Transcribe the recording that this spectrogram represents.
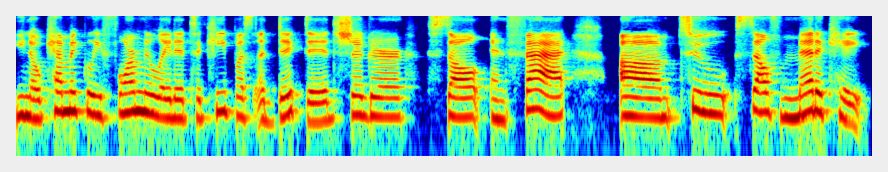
you know, chemically formulated to keep us addicted, sugar, salt, and fat um, to self medicate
